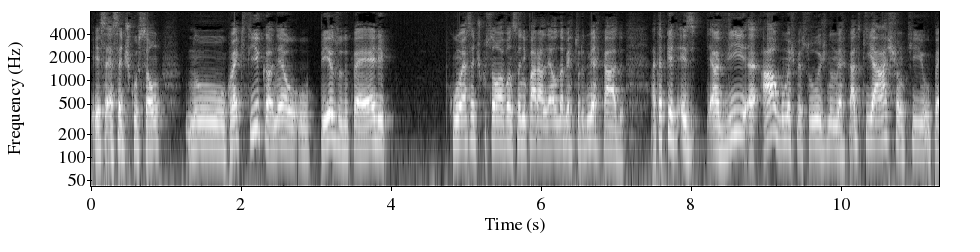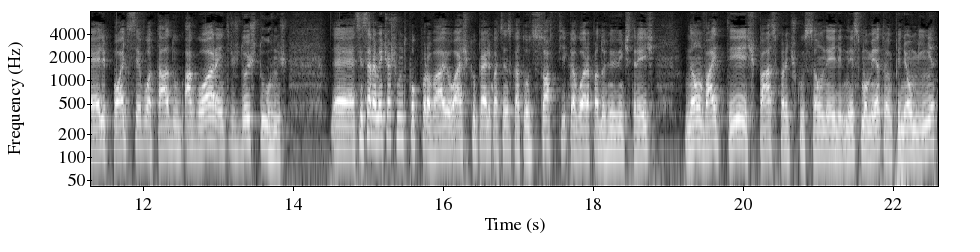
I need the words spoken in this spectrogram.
essa, discussão no como é que fica né, o, o peso do PL com essa discussão avançando em paralelo da abertura do mercado. Até porque havia, há algumas pessoas no mercado que acham que o PL pode ser votado agora entre os dois turnos. É, sinceramente, eu acho muito pouco provável. Eu acho que o PL 414 só fica agora para 2023. Não vai ter espaço para discussão nele nesse momento, é uma opinião minha.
